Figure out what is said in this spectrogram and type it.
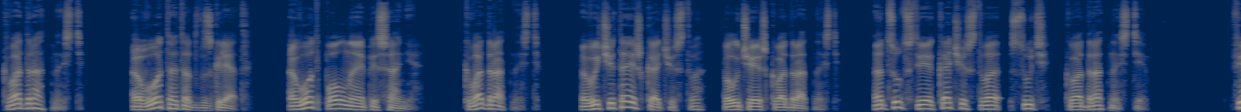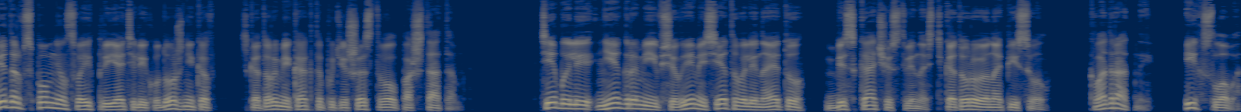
Квадратность. Вот этот взгляд. Вот полное описание. Квадратность. Вычитаешь качество, получаешь квадратность. Отсутствие качества — суть квадратности. Федор вспомнил своих приятелей-художников, с которыми как-то путешествовал по штатам. Те были неграми и все время сетовали на эту бескачественность, которую он описывал. Квадратный. Их слово.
